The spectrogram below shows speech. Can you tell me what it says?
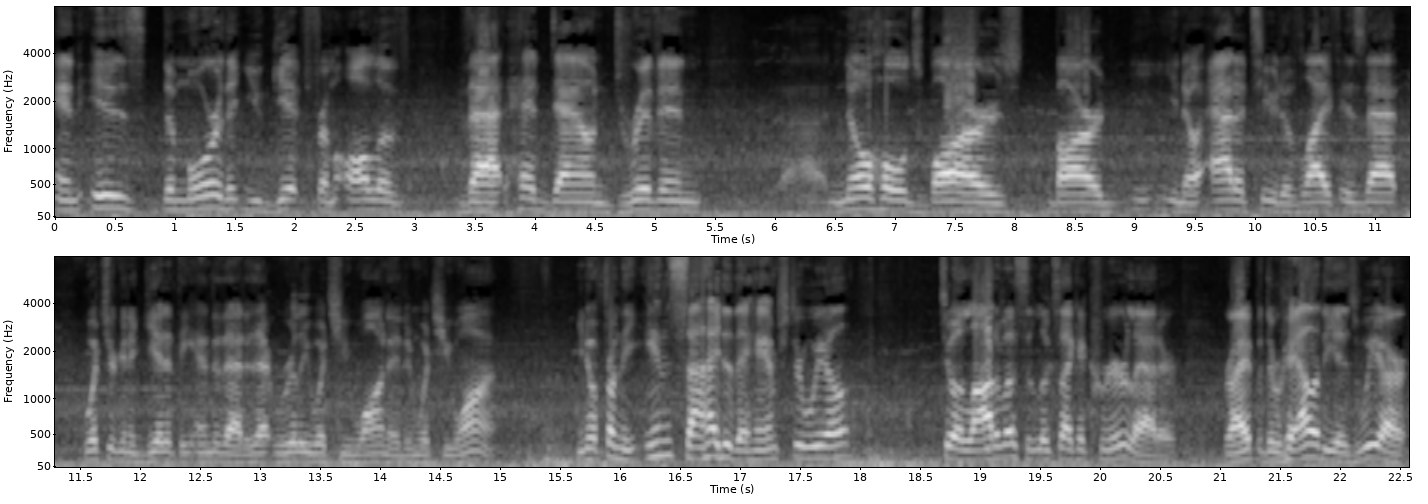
And is the more that you get from all of that head down, driven, uh, no holds bars, barred, you know, attitude of life? Is that what you're going to get at the end of that? Is that really what you wanted and what you want? You know, from the inside of the hamster wheel to a lot of us, it looks like a career ladder, right? But the reality is we are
